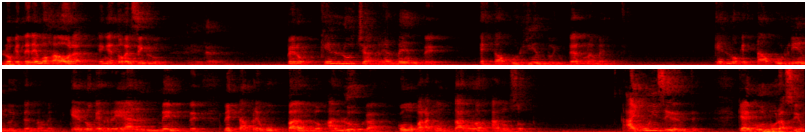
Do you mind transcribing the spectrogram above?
Lo que tenemos ahora en estos versículos, pero ¿qué lucha realmente está ocurriendo internamente? ¿Qué es lo que está ocurriendo internamente? ¿Qué es lo que realmente le está preocupando a Lucas como para contarlo a nosotros? Hay un incidente que hay murmuración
